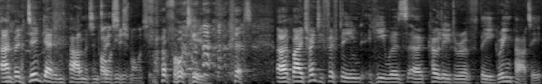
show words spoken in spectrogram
and, but did get into Parliament in policy 2014. yes. Uh, by 2015, he was uh, co-leader of the Green Party,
